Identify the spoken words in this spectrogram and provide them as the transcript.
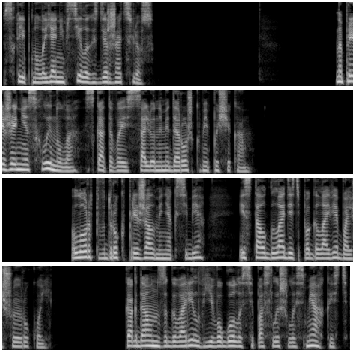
схлипнула я, не в силах сдержать слез. Напряжение схлынуло, скатываясь солеными дорожками по щекам. Лорд вдруг прижал меня к себе и стал гладить по голове большой рукой. Когда он заговорил, в его голосе послышалась мягкость,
